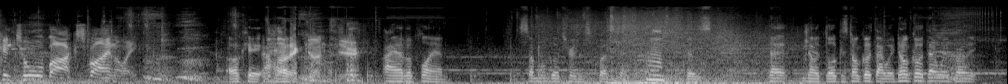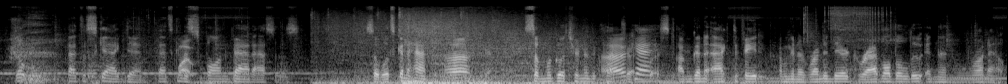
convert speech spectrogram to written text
Fucking toolbox finally. Okay, I A lot have of guns here. I have a plan. Someone go turn this quest in. Hmm. Because that no, Lucas, don't go that way. Don't go that way, brother. Nope, that's a skag den. That's gonna Wow. spawn badasses. So what's gonna happen? Okay. Someone go turn in the claptrap Okay. quest. I'm gonna activate it. I'm gonna run in there, grab all the loot, and then run out.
